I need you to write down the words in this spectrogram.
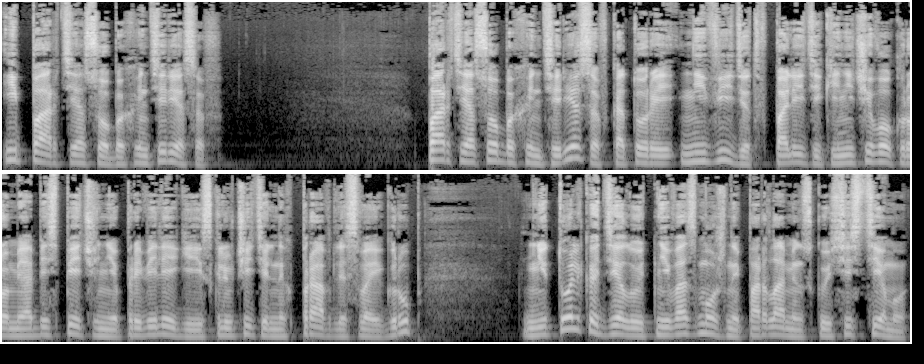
и партия особых интересов. Партии особых интересов, которые не видят в политике ничего, кроме обеспечения привилегий и исключительных прав для своих групп, не только делают невозможной парламентскую систему,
